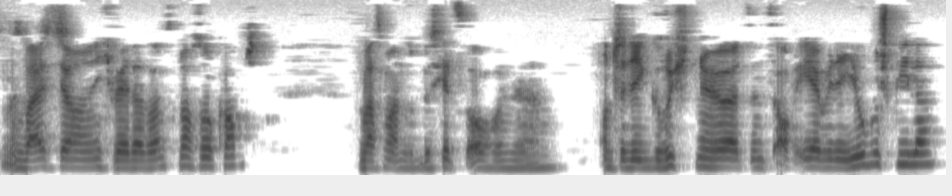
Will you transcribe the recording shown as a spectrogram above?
Man weiß ja noch nicht, wer da sonst noch so kommt. Was man so bis jetzt auch der, unter den Gerüchten hört, sind es auch eher wieder junge Spieler.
